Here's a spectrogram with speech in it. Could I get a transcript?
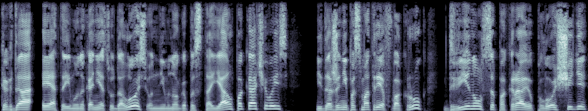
Когда это ему наконец удалось, он немного постоял, покачиваясь, и даже не посмотрев вокруг, двинулся по краю площади,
